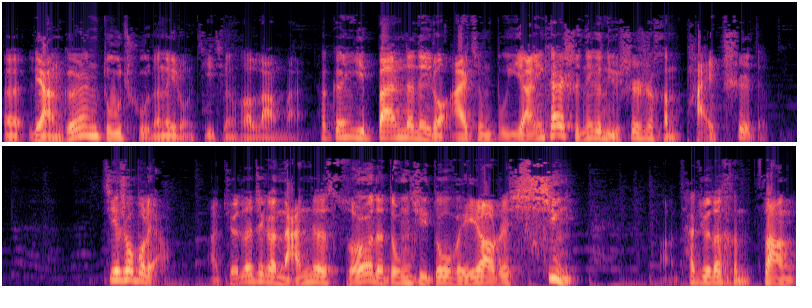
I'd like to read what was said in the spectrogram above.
呃，两个人独处的那种激情和浪漫，它跟一般的那种爱情不一样。一开始那个女士是很排斥的，接受不了啊，觉得这个男的所有的东西都围绕着性，啊，她觉得很脏。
